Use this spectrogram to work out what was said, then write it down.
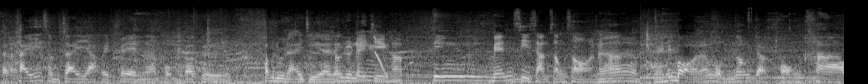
แต่ใครที่สนใจอยากไปเทรนนะครับผมก็คือเข้าไปดูในไอจีได้เลย ต้องดูในจีครับติ้งเบนซ์สี่สามสองสองนะครับอ่าอย่างที่บอกนะผมนอกจากของคาว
